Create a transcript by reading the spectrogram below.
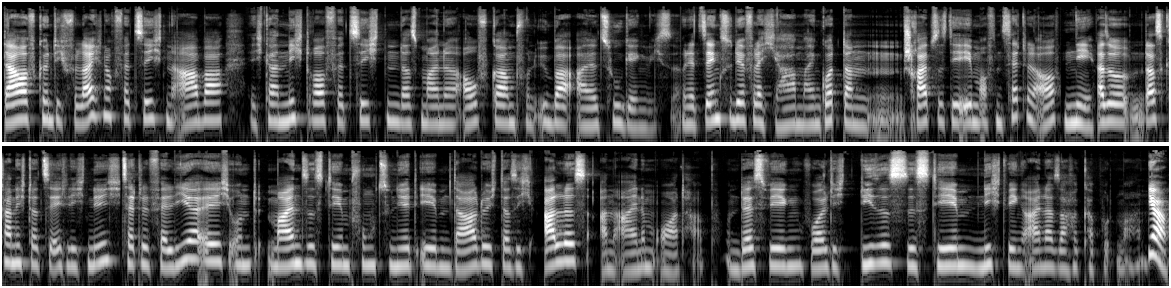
Darauf könnte ich vielleicht noch verzichten, aber ich kann nicht darauf verzichten, dass meine Aufgaben von überall zugänglich sind. Und jetzt denkst du dir vielleicht, ja, mein Gott, dann schreibst du es dir eben auf den Zettel auf. Nee, also das kann ich tatsächlich nicht. Zettel verliere ich und mein System funktioniert eben dadurch, dass ich alles an einem Ort habe. Und deswegen wollte ich dieses System nicht wegen einer Sache kaputt machen. Ja,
